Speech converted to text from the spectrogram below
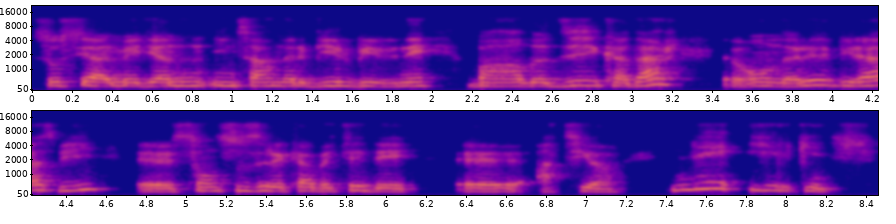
sosyal medyanın insanları birbirine bağladığı kadar e, onları biraz bir e, sonsuz rekabete de e, atıyor. Ne ilginç.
